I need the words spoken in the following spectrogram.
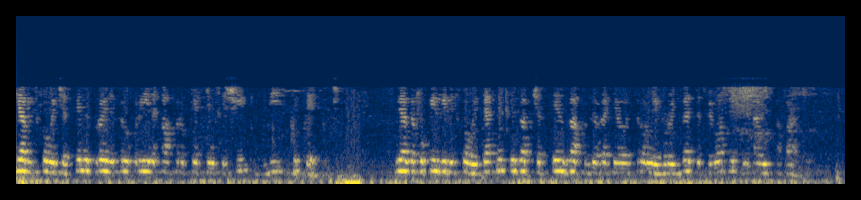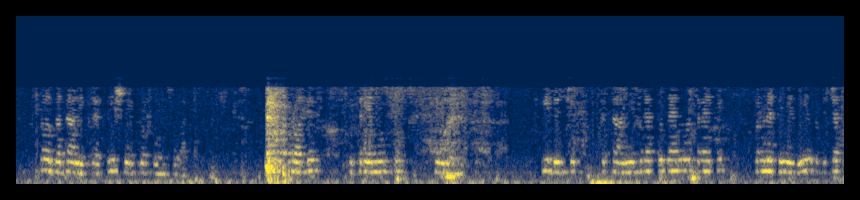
для військової частини Збройних сил України А-4576 200 тисяч. Для закупівлі військової техніки, запчастин, засобів радіоелектронної боротьби з безпілотних літальних апаратів. Хто за даний проект рішення, прошу голосувати. Хто проти, утримався, приймається. Слідуючі питання порядку денного, третє, про внесення змін до бюджету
